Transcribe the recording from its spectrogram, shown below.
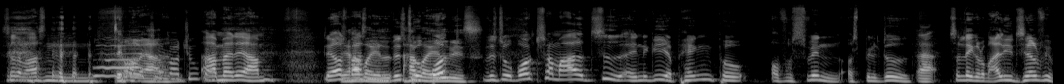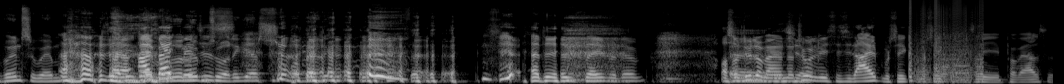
Så der var sådan... Det man. Ja, men det er ham. Det er også Det bare sådan, El- hvis du, har brugt, Elvis. hvis du har brugt så meget tid og energi og penge på at forsvinde og spille død, Ja. så lægger du bare lige et selfie på Instagram. er, dag I'm back, at bitches. tur. Det giver super ja, det er helt for dumt. Og så Øh, lytter det er man naturligvis til sit eget musik, musik på værelset.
